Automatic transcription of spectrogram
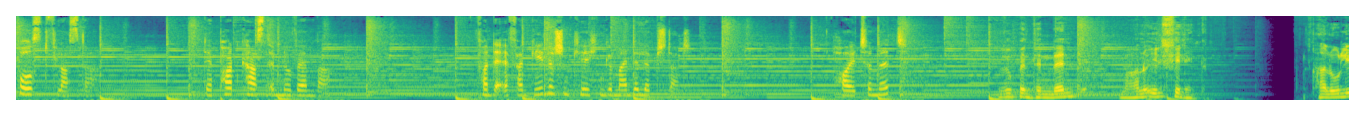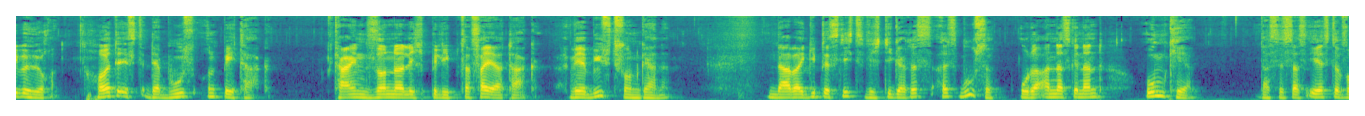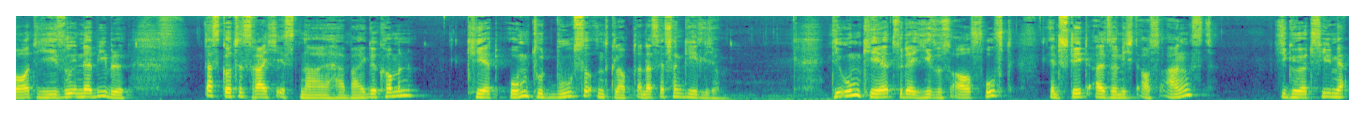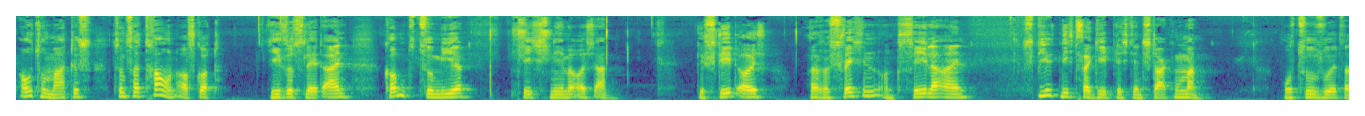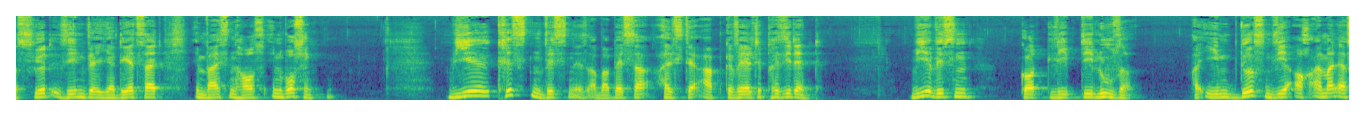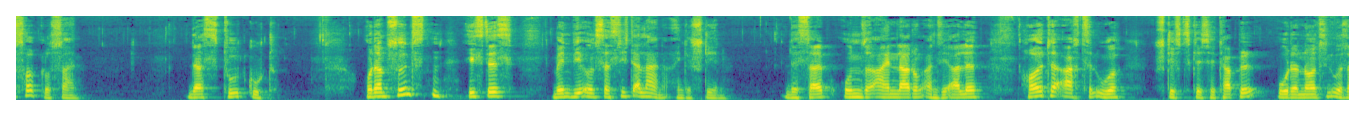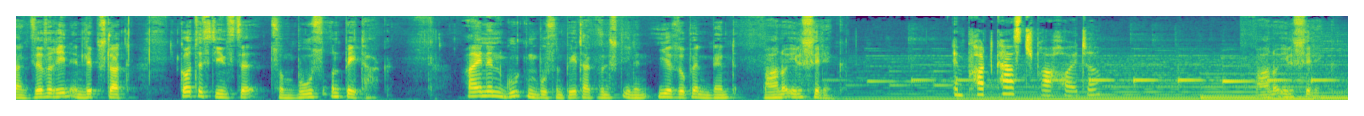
Trostpflaster. Der Podcast im November. Von der Evangelischen Kirchengemeinde Lippstadt. Heute mit Superintendent Manuel Schilling. Hallo liebe Hörer. Heute ist der Buß- und Betag. Kein sonderlich beliebter Feiertag. Wer büßt schon gerne? Dabei gibt es nichts Wichtigeres als Buße oder anders genannt Umkehr. Das ist das erste Wort Jesu in der Bibel. Das Gottesreich ist nahe herbeigekommen, kehrt um, tut Buße und glaubt an das Evangelium. Die Umkehr, zu der Jesus aufruft, entsteht also nicht aus Angst, sie gehört vielmehr automatisch zum Vertrauen auf Gott. Jesus lädt ein, kommt zu mir, ich nehme euch an. Gesteht euch eure Schwächen und Fehler ein, spielt nicht vergeblich den starken Mann. Wozu so etwas führt, sehen wir ja derzeit im Weißen Haus in Washington. Wir Christen wissen es aber besser als der abgewählte Präsident. Wir wissen, Gott liebt die Loser. Bei ihm dürfen wir auch einmal erfolglos sein. Das tut gut. Und am schönsten ist es, wenn wir uns das nicht alleine eingestehen. Deshalb unsere Einladung an Sie alle, heute 18 Uhr Stiftskirche Kappel oder 19 Uhr St. Severin in Lippstadt, Gottesdienste zum Buß- und Betag. Einen guten Buß- und Betag wünscht Ihnen Ihr Superintendent Manuel Schilling. Im Podcast sprach heute Manuel Schilling.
